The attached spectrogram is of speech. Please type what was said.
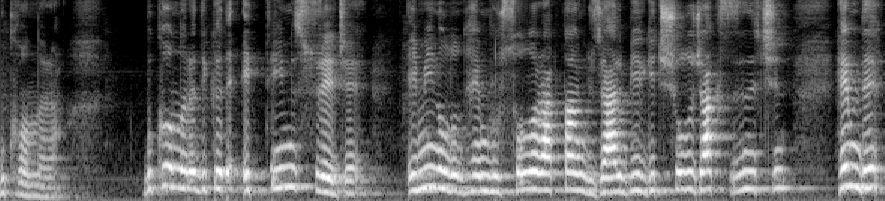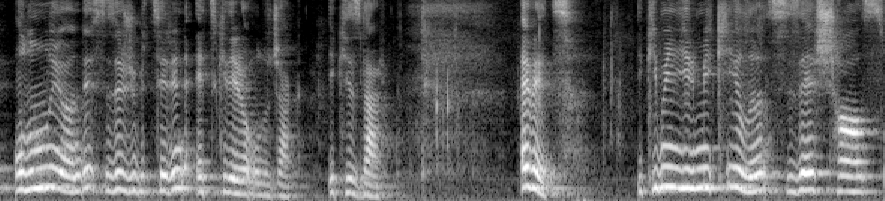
bu konulara. Bu konulara dikkat ettiğiniz sürece emin olun hem ruhsal olaraktan güzel bir geçiş olacak sizin için hem de olumlu yönde size Jüpiter'in etkileri olacak ikizler. Evet, 2022 yılı size şans,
